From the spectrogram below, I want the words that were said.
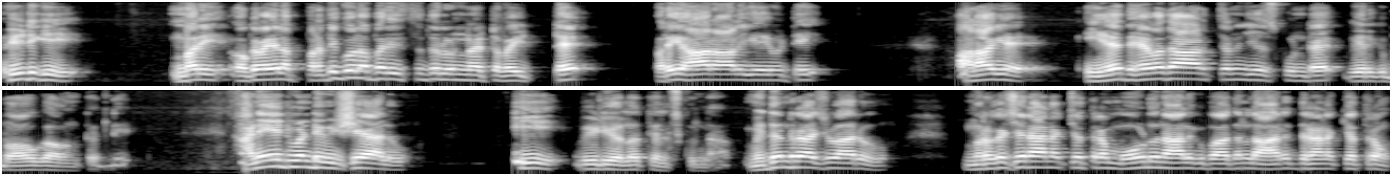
వీటికి మరి ఒకవేళ ప్రతికూల పరిస్థితులు ఉన్నటువంటి పరిహారాలు ఏమిటి? అలాగే ఏ దేవతార్చన చేసుకుంటే వీరికి బాగుగా ఉంటుంది? అనేటువంటి విషయాలు ఈ వీడియోలో తెలుసుకుందాం. మిథున్ రాశి వారు మృగశిర నక్షత్రం మూడు నాలుగు పాదంలో ఆరుద్ర నక్షత్రం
